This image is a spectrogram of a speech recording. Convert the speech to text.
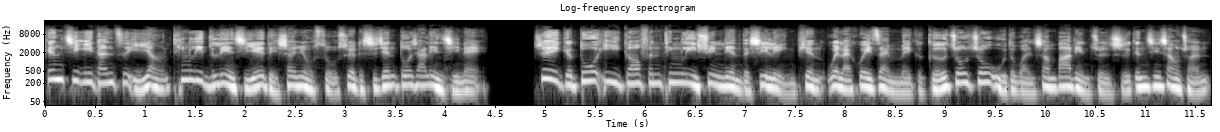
跟记忆单词一样，听力的练习也得善用琐碎的时间多加练习呢。这个多益高分听力训练的系列影片，未来会在每个隔周周五的晚上八点准时更新上传。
